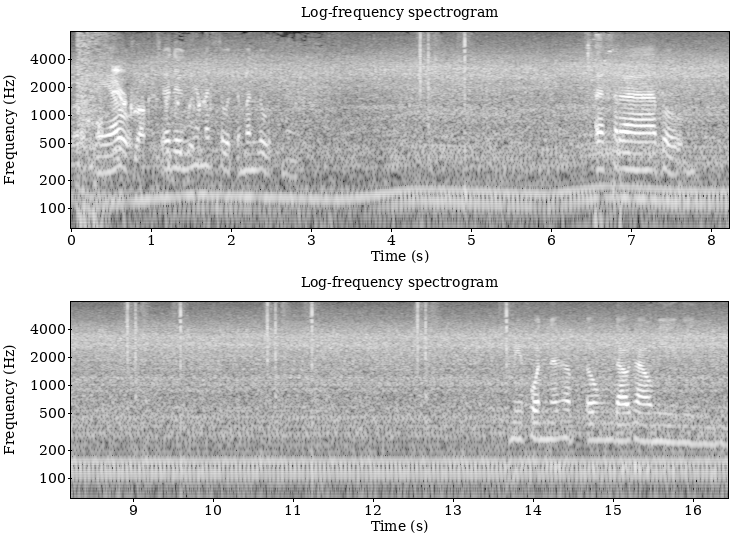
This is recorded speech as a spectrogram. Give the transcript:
บอกแล้วจะดึงให้มันสุดแต่มันหลุดนะไปครับผม มีคนนะครับ ตรงดาวเทาวน์มีมีมีมี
